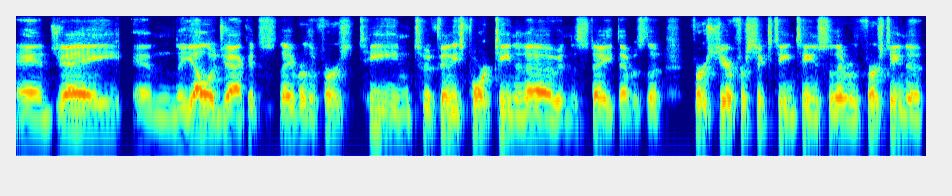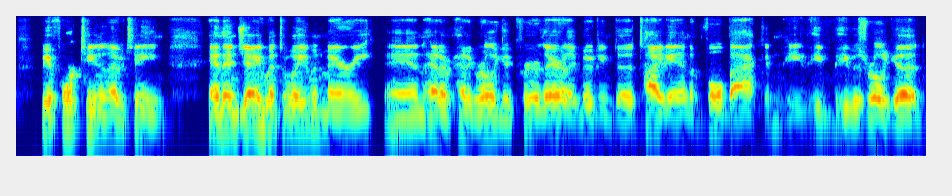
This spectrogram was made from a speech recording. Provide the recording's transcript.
and Jay and the Yellow Jackets, they were the first team to finish 14 and 0 in the state. That was the first year for 16 teams. So they were the first team to be a 14 and 0 team. And then Jay went to William and Mary and had a had a really good career there. They moved him to tight end and fullback, and he he, he was really good.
